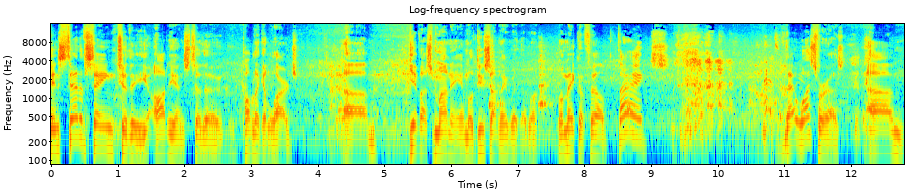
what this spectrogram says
Instead of saying to the audience, to the public at large, um, give us money and we'll do something with it. We'll, we'll make a film. Thanks. that was for us. Um,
